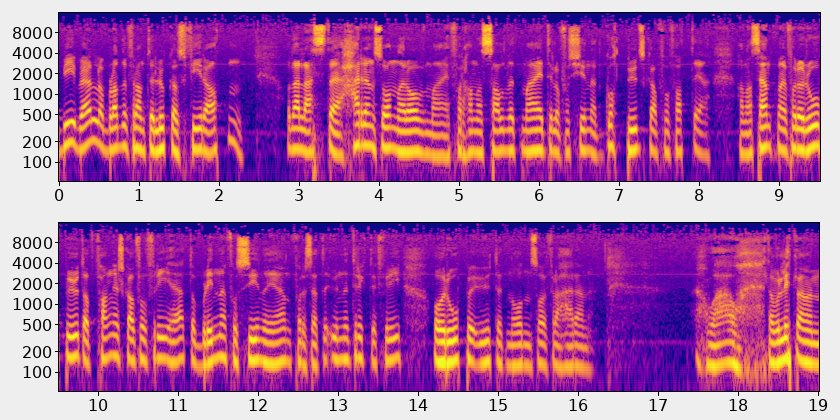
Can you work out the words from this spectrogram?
bibel og bladde fram til Lukas 4, 18. Og der leste jeg Herrens ånd er over meg, for han har salvet meg til å forkynne et godt budskap for fattige. Han har sendt meg for å rope ut at fanger skal få frihet, og blinde få syne igjen, for å sette undertrykte fri og rope ut et nådens år fra Herren. Wow. Det var litt av en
